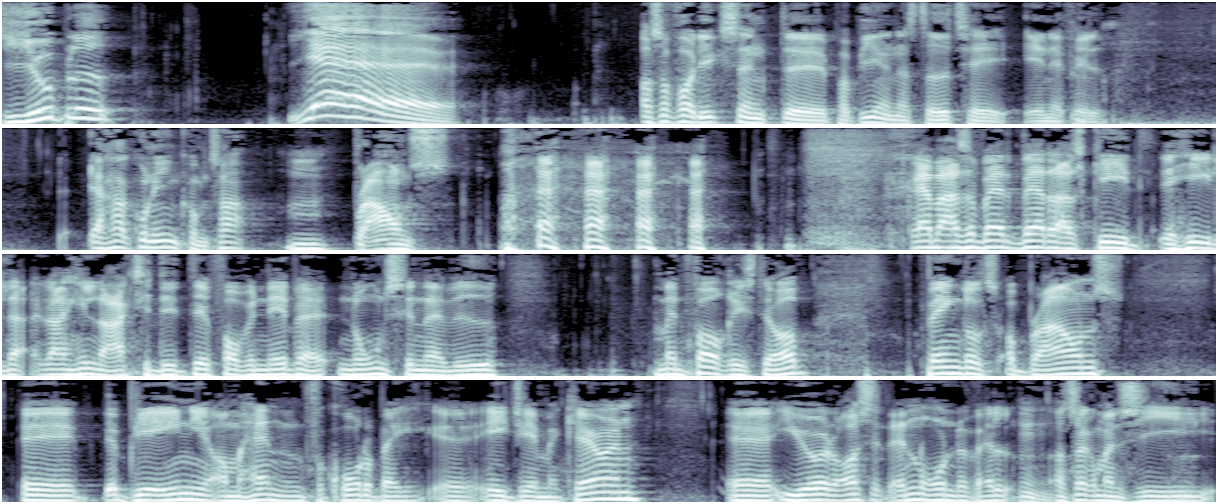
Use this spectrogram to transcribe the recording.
De jublede. Yeah! Og så får de ikke sendt øh, papirerne afsted til NFL. Jeg har kun én kommentar. Mm. Browns. Jamen altså, hvad, hvad der er sket helt, helt nøjagtigt, det, det får vi næppe nogensinde at vide. Men for at riste op, Bengals og Browns øh, bliver enige om handlen for quarterback øh, AJ McCarron. Øh, I øvrigt også et andet rundevalg. Mm. Og så kan man sige,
